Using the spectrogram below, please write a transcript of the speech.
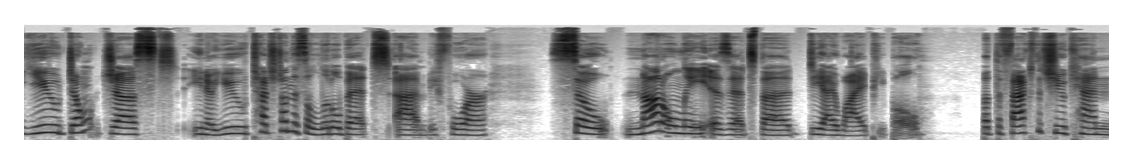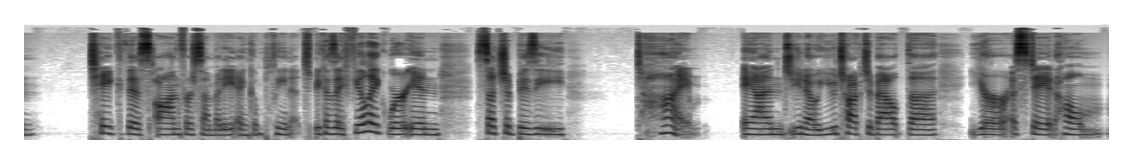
you don't just, you know, you touched on this a little bit um, before. So not only is it the DIY people, but the fact that you can take this on for somebody and complete it, because I feel like we're in such a busy time. And, you know, you talked about the, you're a stay at home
